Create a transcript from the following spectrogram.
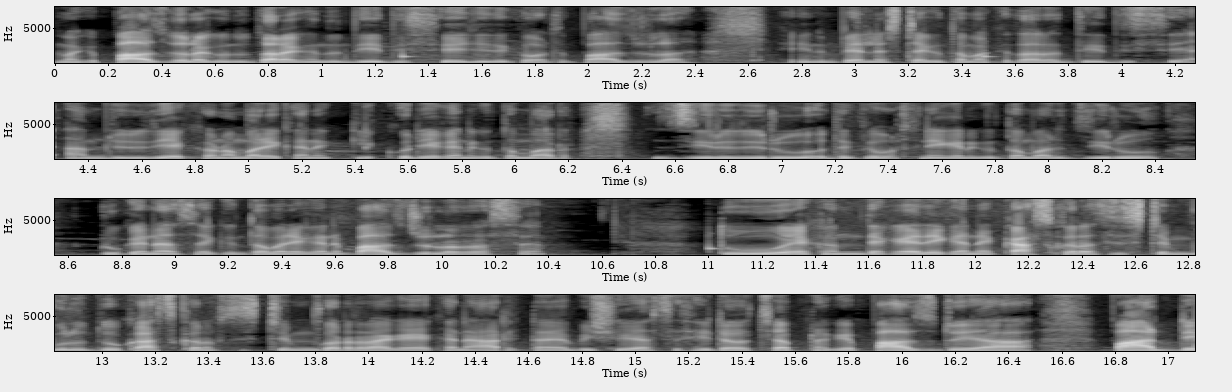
আমাকে পাঁচ ডলার কিন্তু তারা কিন্তু দিয়ে দিচ্ছে যে দেখতে পাচ্ছেন, পাঁচ ডলার এই ব্যালেন্সটা কিন্তু আমাকে তারা দিয়ে দিচ্ছে আমি যদি এখন আমার এখানে ক্লিক করি, এখানে কিন্তু আমার জিরো জিরো দেখতে পাচ্ছেন, এখানে কিন্তু আমার জিরো টোকেন আছে, কিন্তু আমার এখানে পাঁচ ডলার আছে। তো এখন দেখা যায় এখানে কাজ করার সিস্টেমগুলো তো, কাজ করার সিস্টেম করার আগে এখানে আরেকটা বিষয় আছে, সেটা হচ্ছে আপনাকে পাঁচ ডে পার ডে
